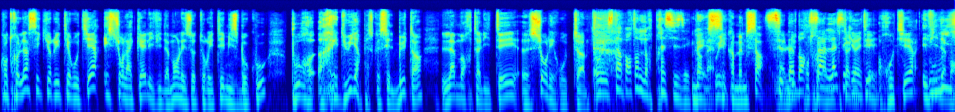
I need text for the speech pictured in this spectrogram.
contre l'insécurité routière et sur laquelle évidemment les autorités misent beaucoup pour réduire, parce que c'est le but, hein, la mortalité euh, sur les routes. Oui, c'est important de le préciser quand Mais c'est quand même ça, C'est d'abord ça, la, sécurité. routière évidemment.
